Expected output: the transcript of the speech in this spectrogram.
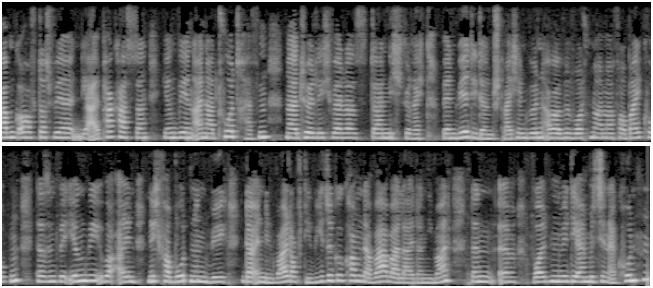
haben gehofft, dass wir die Alpakas dann irgendwie in einer Tour treffen. Natürlich wäre das dann nicht gerecht, wenn wir die dann streicheln würden, aber wir wollten nur einmal vorbeigucken. Da sind wir irgendwie über einen nicht verbotenen Weg da in den Wald auf die Wiese gekommen. Da war aber leider niemand. Dann äh, wollten wir die ein bisschen erkunden,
